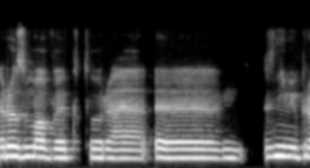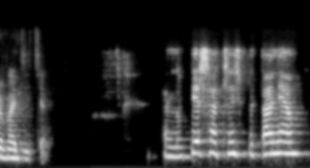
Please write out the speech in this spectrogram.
rozmowy, które z nimi prowadzicie? No, pierwsza część pytania.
